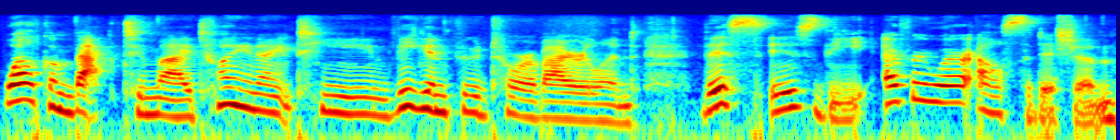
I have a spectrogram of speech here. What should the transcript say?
Welcome back to my 2019 vegan food tour of Ireland. This is the Everywhere Else edition.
